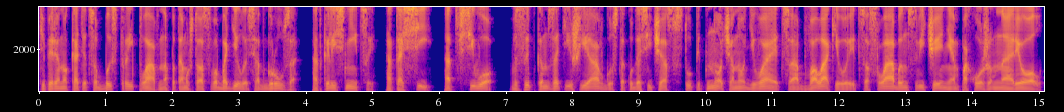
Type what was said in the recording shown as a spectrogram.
Теперь оно катится быстро и плавно, потому что освободилось от груза, от колесницы, от оси, от всего. В зыбком затишье августа, куда сейчас вступит ночь, оно одевается, обволакивается слабым свечением, похожим на ореол.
